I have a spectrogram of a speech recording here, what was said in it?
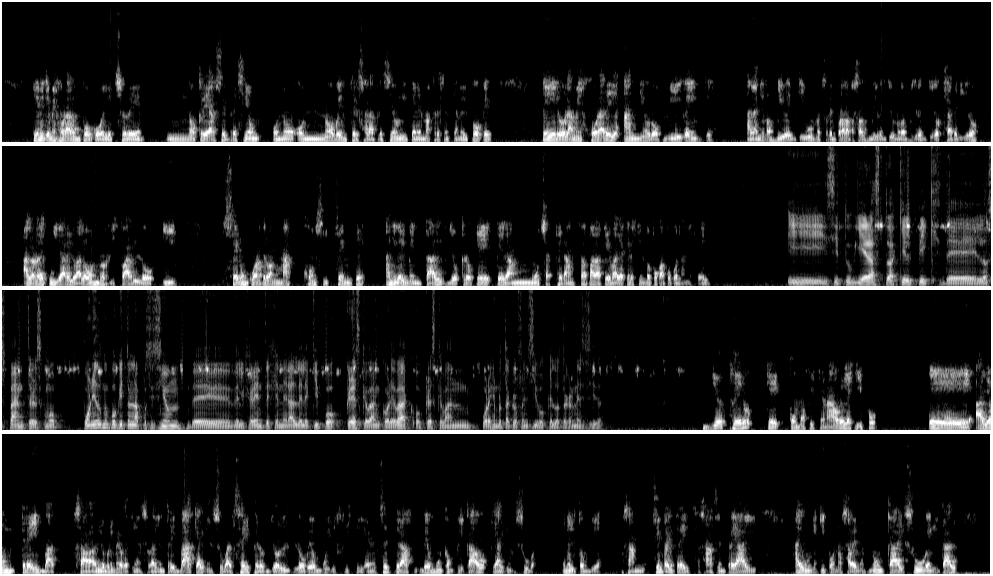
Tiene que mejorar un poco el hecho de no crearse presión o no, o no vencerse a la presión y tener más presencia en el pocket. Pero la mejora del año 2020 al año 2021, esta temporada pasada 2021-2022 que ha tenido, a la hora de cuidar el balón, no rifarlo y ser un quarterback más consistente, a nivel mental, yo creo que te da mucha esperanza para que vaya creciendo poco a poco en la NFL. Y si tuvieras tú aquí el pick de los Panthers, como poniéndote un poquito en la posición del gerente general del equipo, ¿crees que van coreback o crees que van, por ejemplo, ataque ofensivo, que es la otra gran necesidad? Yo espero que como aficionado del equipo eh, haya un trade back o sea, lo primero que pienso, que hay un trade back, que alguien suba al 6, pero yo lo veo muy difícil. En este draft veo muy complicado que alguien suba en el top 10. O sea, siempre hay trades, o sea, siempre hay, hay un equipo, no sabemos nunca, y suben y tal,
